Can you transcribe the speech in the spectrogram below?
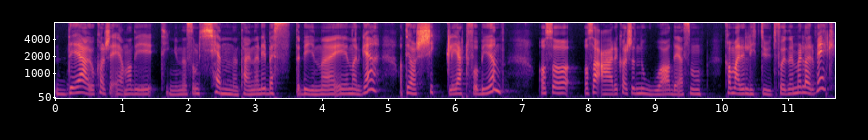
det er jo kanskje en av de tingene som kjennetegner de beste byene i Norge. At de har skikkelig hjerte for byen. Og så, og så er det kanskje noe av det som kan være litt utfordrende med Larvik.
